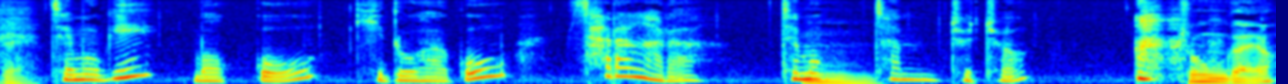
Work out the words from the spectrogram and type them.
네. 제목이 먹고 기도하고 사랑하라. 제목 음. 참 좋죠. 좋은가요?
